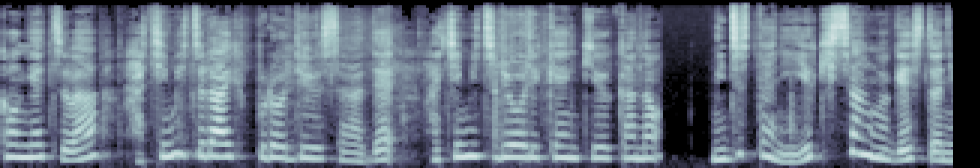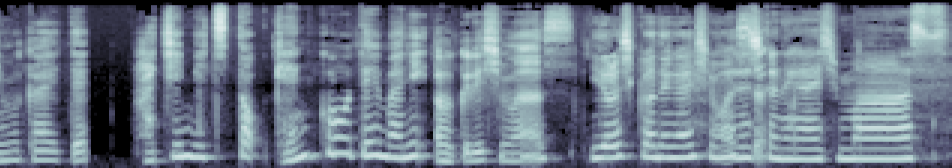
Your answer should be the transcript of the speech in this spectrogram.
今月は、はちみつライフプロデューサーで、はちみつ料理研究家の水谷由紀さんをゲストに迎えて、蜂蜜と健康テーマにお送りします。よろしくお願いします。よろしくお願いします。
